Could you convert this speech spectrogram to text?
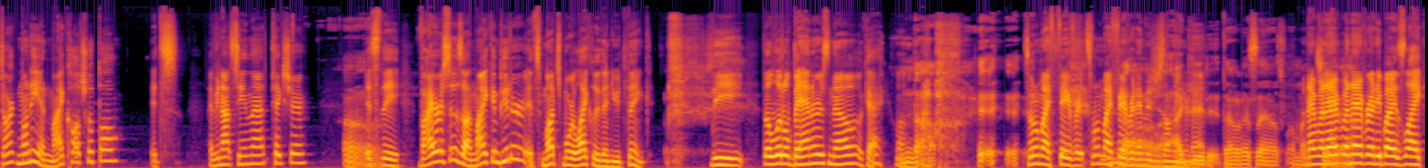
Dark money in my college football. It's have you not seen that picture? Uh, It's the viruses on my computer. It's much more likely than you'd think. The the little banners, no, okay. Well, no. It's one of my favorite. It's one of my favorite No, images on the I internet. get it though. That sounds. Whenever, whenever, whenever anybody's like,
